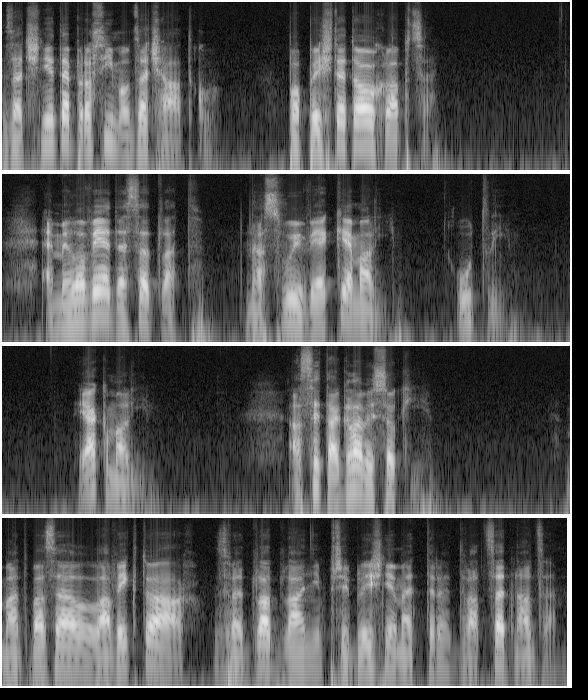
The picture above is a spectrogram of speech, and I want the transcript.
Začněte prosím od začátku. Popište toho chlapce. Emilovi je deset let. Na svůj věk je malý. Útlý. Jak malý? Asi takhle vysoký. Mademoiselle La Victoire zvedla dlaň přibližně metr dvacet nad zem.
